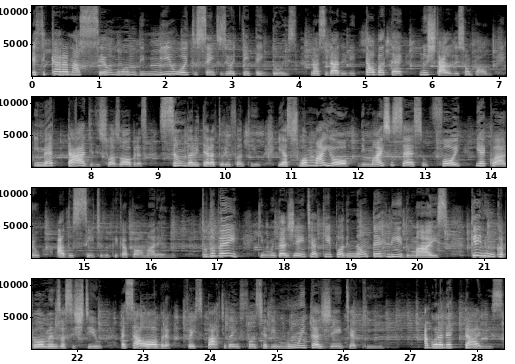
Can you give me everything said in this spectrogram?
Esse cara nasceu no ano de 1882, na cidade de Taubaté, no estado de São Paulo, e metade de suas obras são da literatura infantil, e a sua maior, de mais sucesso, foi, e é claro, a do Sítio do Pica-Pau Amarelo. Tudo bem que muita gente aqui pode não ter lido, mas quem nunca pelo menos assistiu? Essa obra fez parte da infância de muita gente aqui. Agora detalhes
